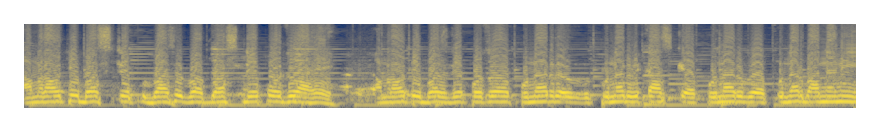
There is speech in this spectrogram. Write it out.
Amravati bus step bus bus depot जो आहे अमरावती बस डेपोचं पुनर् पुनर्विकास पुनर् पुनर्बांधणी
